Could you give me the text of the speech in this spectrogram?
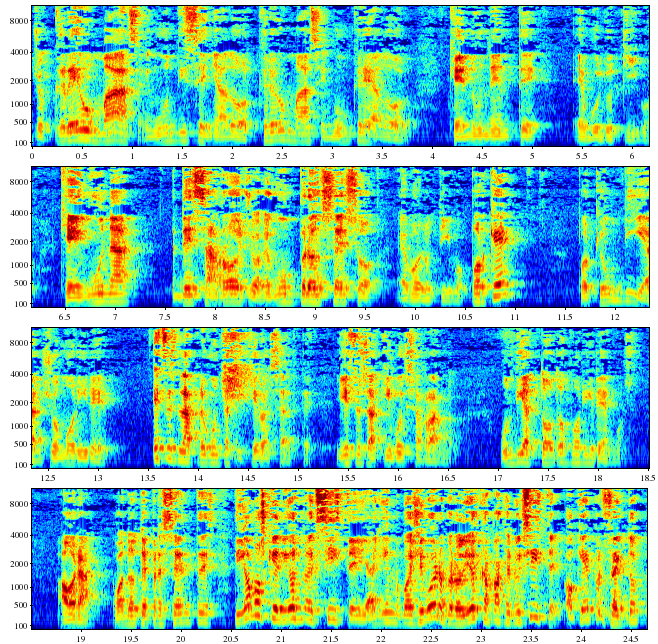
yo creo más en un diseñador, creo más en un creador que en un ente evolutivo, que en un desarrollo, en un proceso evolutivo. ¿Por qué? Porque un día yo moriré. Esta es la pregunta que quiero hacerte. Y esto es aquí voy cerrando. Un día todos moriremos. Ahora, cuando te presentes, digamos que Dios no existe y alguien me puede decir, bueno, pero Dios capaz que no existe. Ok, perfecto,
